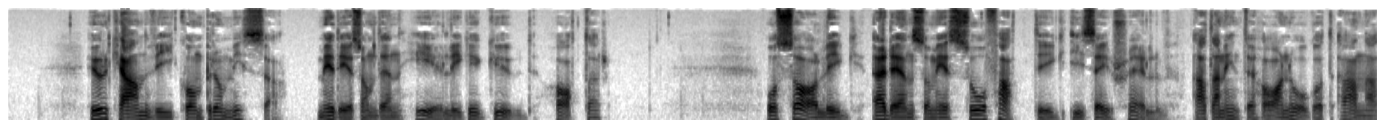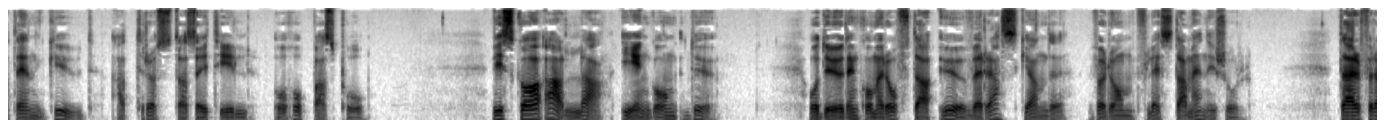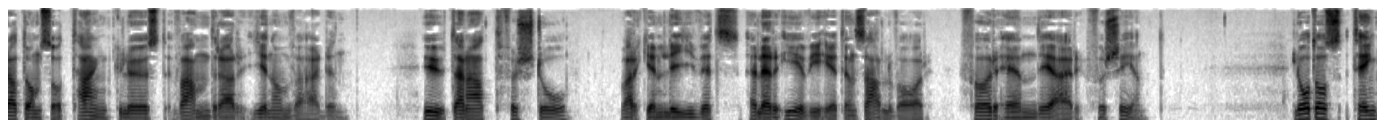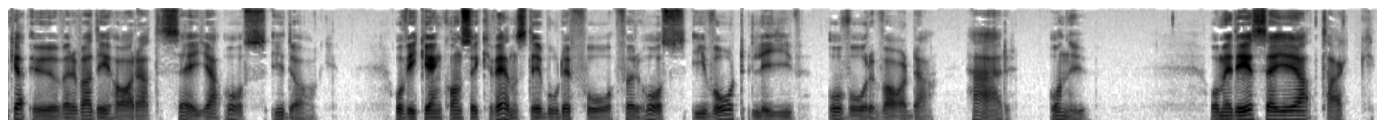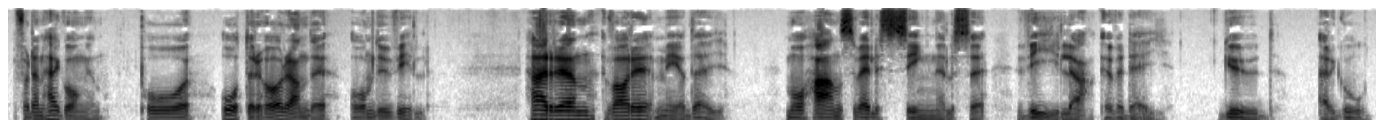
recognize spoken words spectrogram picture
Hur kan vi kompromissa med det som den helige Gud hatar? Och salig är den som är så fattig i sig själv att han inte har något annat än Gud att trösta sig till och hoppas på. Vi ska alla en gång dö. Och döden kommer ofta överraskande för de flesta människor. Därför att de så tanklöst vandrar genom världen utan att förstå varken livets eller evighetens allvar förrän det är för sent. Låt oss tänka över vad det har att säga oss idag och vilken konsekvens det borde få för oss i vårt liv och vår vardag, här och nu. Och med det säger jag tack för den här gången, på återhörande om du vill. Herren vare med dig. Må hans välsignelse vila över dig. Gud är god.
